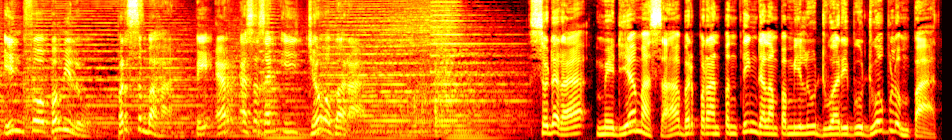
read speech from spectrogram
Info Pemilu Persembahan PR SSNI Jawa Barat Saudara, media massa berperan penting dalam pemilu 2024.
